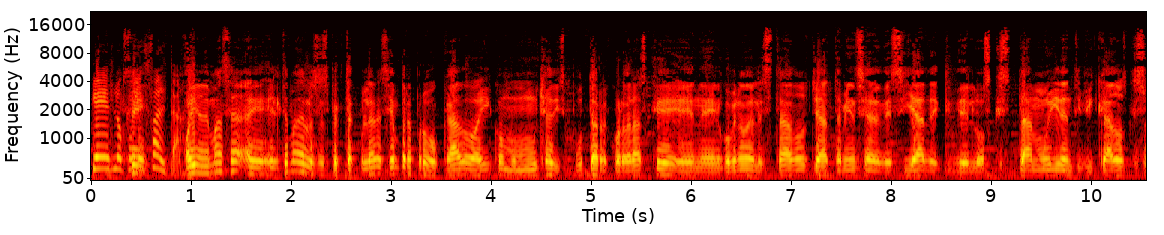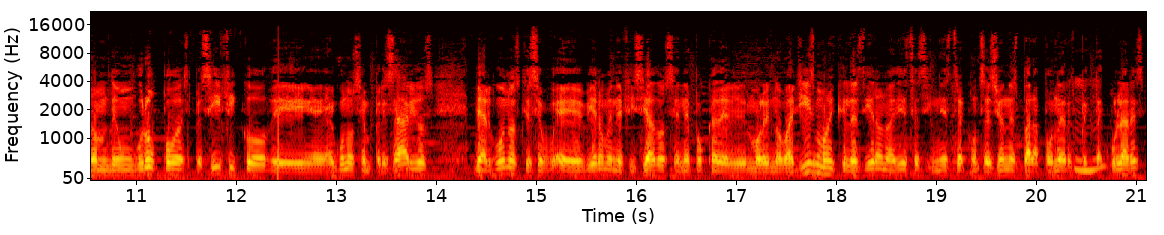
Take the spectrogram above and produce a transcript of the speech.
qué es lo que Sí. les falta. Oye, además eh, el tema de los espectaculares siempre ha provocado ahí como mucha disputa. Recordarás que en el gobierno del estado ya también se decía de, de los que están muy identificados, que son de un grupo específico, de algunos empresarios, de algunos que se eh, vieron beneficiados en época del morenovallismo y que les dieron a diestra siniestra concesiones para poner espectaculares.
